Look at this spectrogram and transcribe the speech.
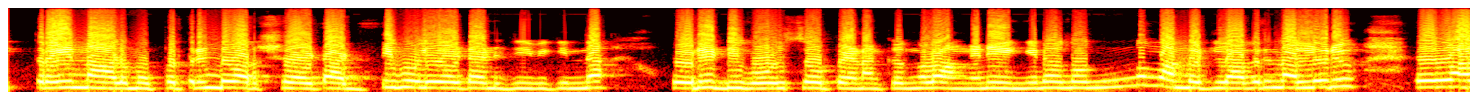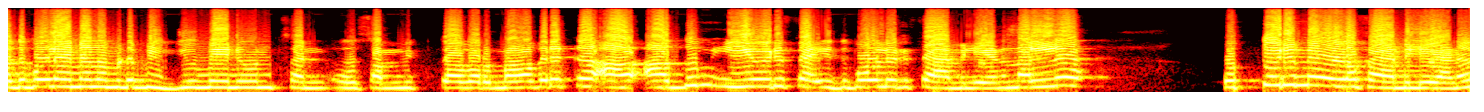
ഇത്രയും നാൾ മുപ്പത്തിരണ്ട് വർഷമായിട്ട് അടിപൊളിയായിട്ടാണ് ജീവിക്കുന്ന ഒരു ഡിവോഴ്സോ പിണക്കങ്ങളോ അങ്ങനെ എങ്ങനെ ഒന്നും വന്നിട്ടില്ല. അവർ നല്ലൊരു അതുപോലെ തന്നെ നമ്മുടെ ബിജു മേനോൻ സംയുക്ത വർമ്മ അവരൊക്കെ അതും ഈ ഒരു ഇതുപോലെ ഇതുപോലൊരു ഫാമിലിയാണ് നല്ല ഒത്തൊരുമയുള്ള ഫാമിലിയാണ്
